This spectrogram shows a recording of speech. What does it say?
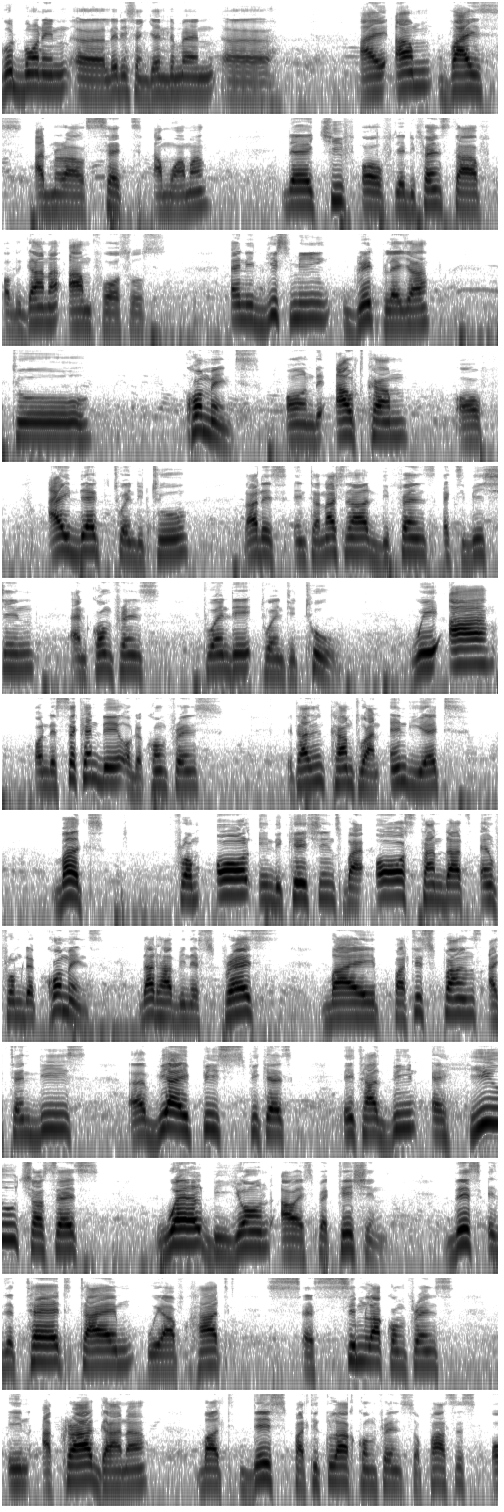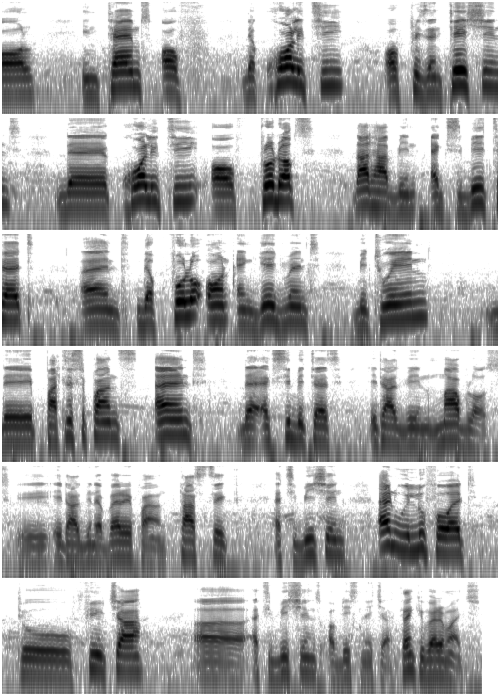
Good morning, uh, ladies and gentlemen. Uh, I am Vice Admiral Seth Amoama, the Chief of the Defense Staff of the Ghana Armed Forces, and it gives me great pleasure to comment on the outcome of IDEC 22, that is International Defense Exhibition and Conference 2022. We are on the second day of the conference. It hasn't come to an end yet, but from all indications, by all standards, and from the comments that have been expressed by participants, attendees, uh, VIP speakers, it has been a huge success, well beyond our expectation. This is the third time we have had a similar conference in Accra, Ghana, but this particular conference surpasses all in terms of the quality of presentations, the quality of products that have been exhibited, and the follow-on engagement between the participants and the exhibitors. It has been marvelous. It has been a very fantastic exhibition, and we look forward to future uh, exhibitions of this nature. Thank you very much.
